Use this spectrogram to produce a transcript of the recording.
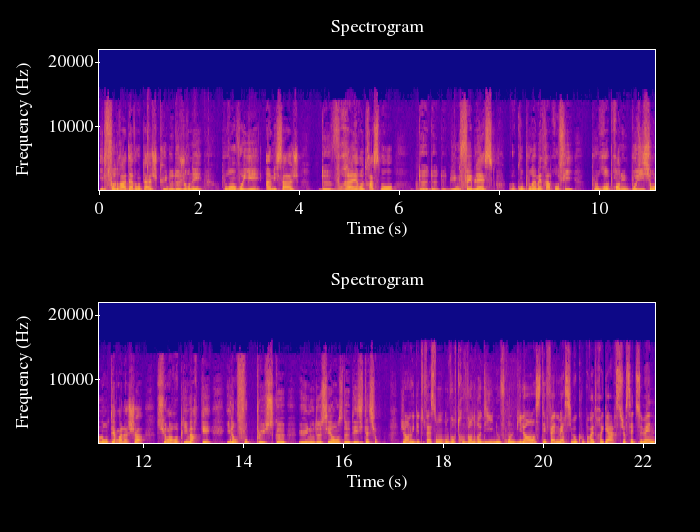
il faudra davantage qu'une ou deux journées pour envoyer un message de vrai retracement, d'une faiblesse qu'on pourrait mettre à profit pour reprendre une position long terme à l'achat sur un repli marqué. Il en faut plus que une ou deux séances d'hésitation. Jean-Louis, de toute façon, on vous retrouve vendredi. Nous ferons le bilan. Stéphane, merci beaucoup pour votre regard sur cette semaine.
